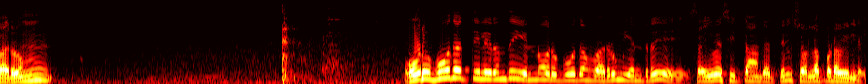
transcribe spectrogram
வரும் ஒரு பூதத்திலிருந்து இன்னொரு பூதம் வரும் என்று சைவ சித்தாந்தத்தில் சொல்லப்படவில்லை.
